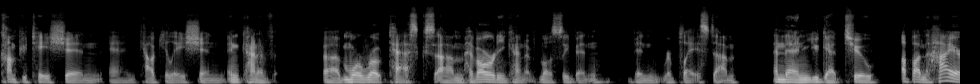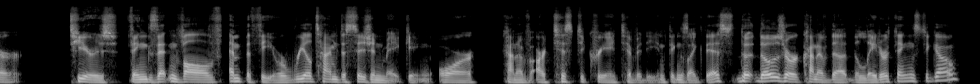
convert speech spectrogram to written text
computation and calculation and kind of uh, more rote tasks um, have already kind of mostly been been replaced. Um, and then you get to up on the higher tiers things that involve empathy or real time decision making or kind of artistic creativity and things like this. Th- those are kind of the, the later things to go.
